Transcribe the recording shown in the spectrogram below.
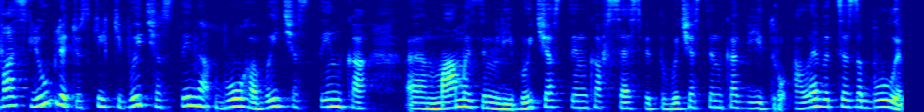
Вас люблять, оскільки ви частина Бога, ви частинка е, мами землі, ви частинка Всесвіту, ви частинка вітру, але ви це забули.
